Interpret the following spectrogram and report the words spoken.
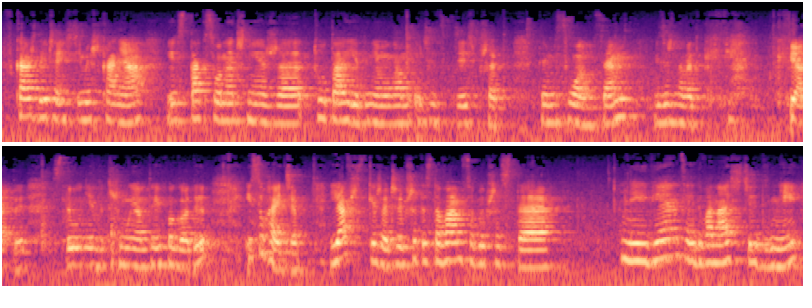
w każdej części mieszkania jest tak słonecznie, że tutaj jedynie mogłam uciec gdzieś przed tym słońcem. Widzę, że nawet kwiat kwiaty tyłu nie wytrzymują tej pogody. I słuchajcie, ja wszystkie rzeczy przetestowałam sobie przez te mniej więcej 12 dni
